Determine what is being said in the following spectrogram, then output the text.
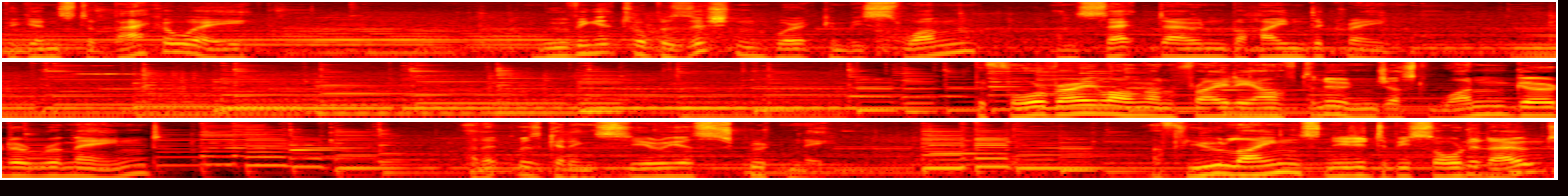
begins to back away, moving it to a position where it can be swung and set down behind the crane. Before very long on Friday afternoon, just one girder remained, and it was getting serious scrutiny. A few lines needed to be sorted out,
